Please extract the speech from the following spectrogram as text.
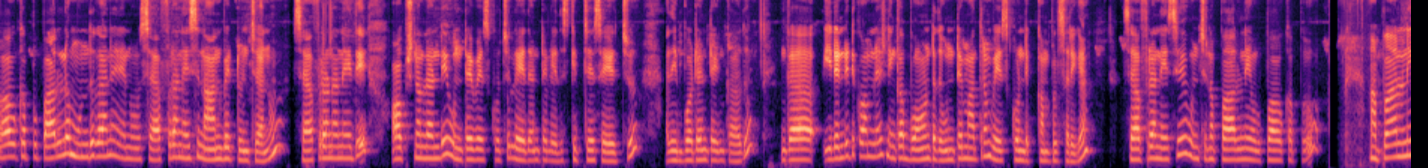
పావు కప్పు పాలలో ముందుగానే నేను సాఫ్రాన్ వేసి నానబెట్టి ఉంచాను. సాఫ్రాన్ అనేది ఆప్షనల్ అండి. ఉంటే వేసుకోవచ్చు లేదంటే లేదు. స్కిప్ చేసేయచ్చు. అది ఇంపార్టెంట్ ఏం కాదు. ఇంకా ఈ రెండింటి కాంబినేషన్ ఇంకా బాగుంటుంది. ఉంటే మాత్రం వేసుకోండి కంపల్సరీగా. సాఫ్రాన్ వేసి ఉంచిన పాలని పావు కప్పు ఆ పాలని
